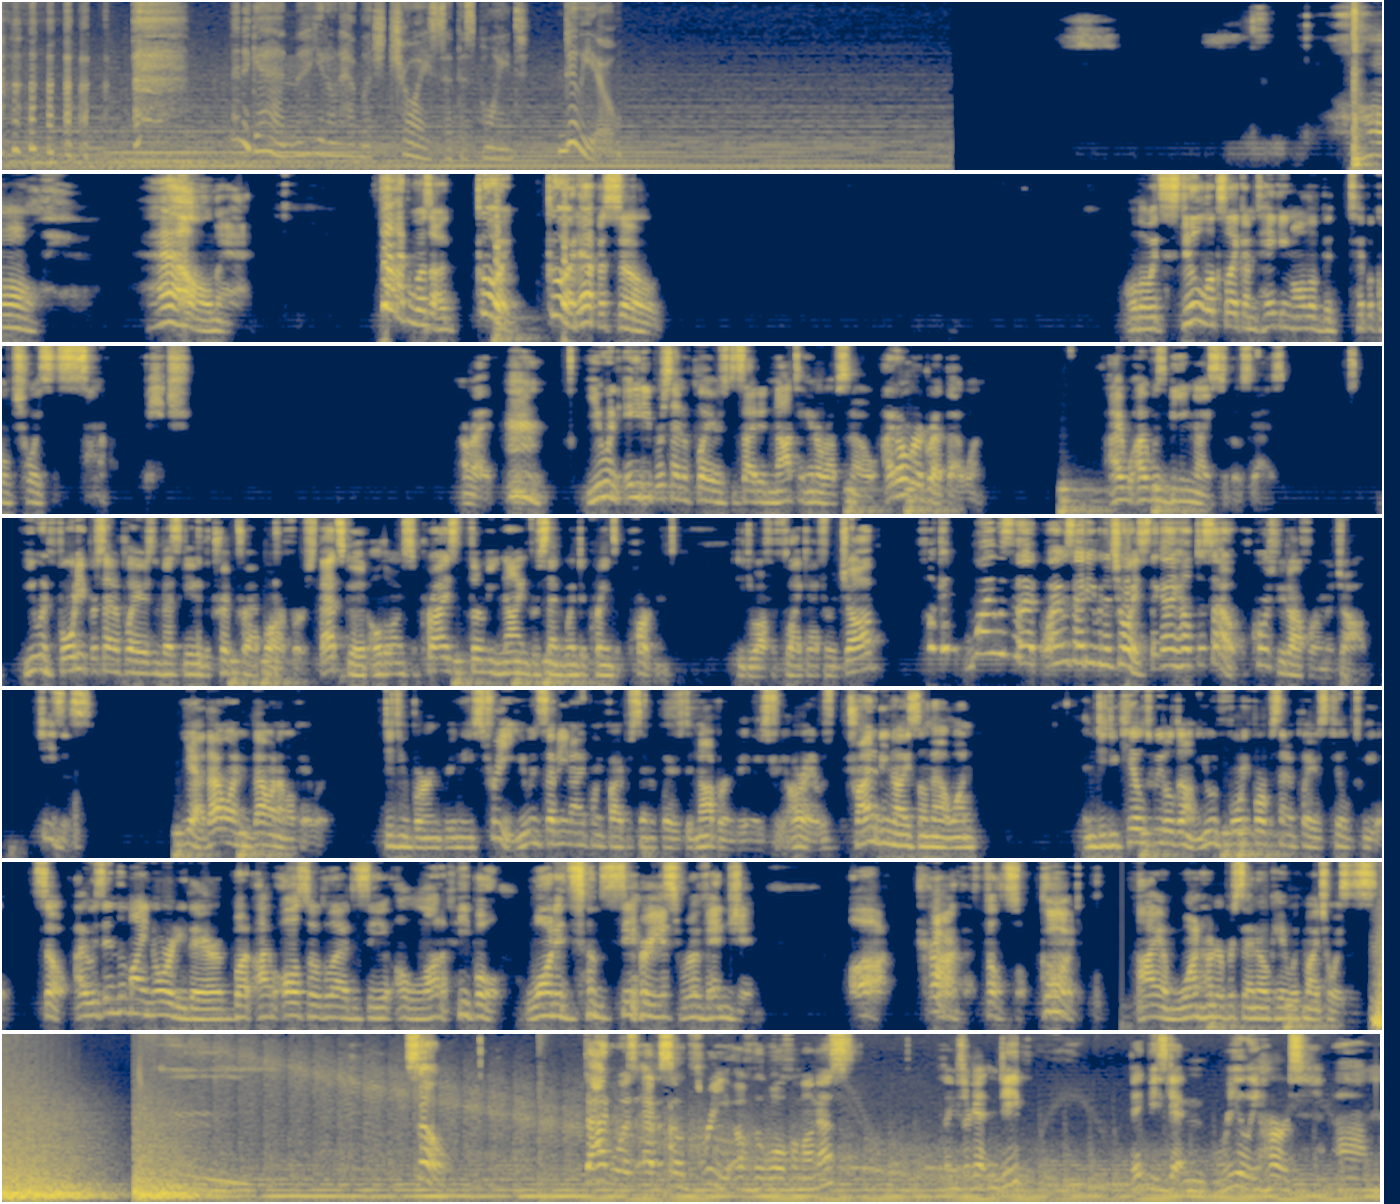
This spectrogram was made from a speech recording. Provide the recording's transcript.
then again, you don't have much choice at this point, do you? Holy hell, man. That was a good, good episode. Although it still looks like I'm taking all of the typical choices. Son of a bitch. Alright. you and 80% of players decided not to interrupt Snow. I don't regret that one. I, I was being nice to those guys. You and 40% of players investigated the Trip Trap Bar first. That's good, although I'm surprised 39% went to Crane's apartment. Did you offer Flycatcher a job? Fucking, why was that, why was that even a choice? The guy helped us out. Of course we'd offer him a job. Jesus. Yeah, that one, that one I'm okay with. Did you burn Greenleaf's tree? You and 79.5% of players did not burn Greenleaf's tree. Alright, I was trying to be nice on that one. And did you kill Tweedledum? You and 44% of players killed Tweedle. So, I was in the minority there, but I'm also glad to see a lot of people wanted some serious revenging. Oh, God, that felt so good. I am 100% okay with my choices. So, that was episode 3 of The Wolf Among Us. Things are getting deep. Bigby's getting really hurt. Um,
